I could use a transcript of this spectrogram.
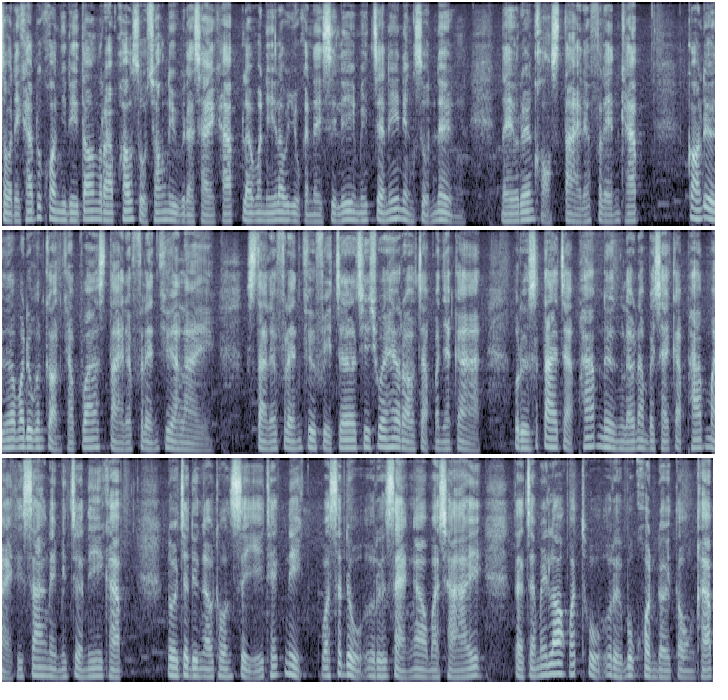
สวัสดีครับทุกคนยินดีต้อนรับเข้าสู่ช่องนิววิลาชัยครับ แล้ววันนี้เราอยู่กันในซีรีส์ Mid Journey 101 ในเรื่องของ Style Reference ครับ ก่อนอื่นเรามาดูกันก่อนครับว่า Style Reference คืออะไร Style Reference คือฟีเจอร์ที่ช่วยให้เราจับบรรยากาศ หรือสไตล์จากภาพหนึ่งแล้วนำไปใช้กับภาพใหม่ที่สร้างใน Mid Journey ครับ โดยจะดึงเอาโทนสี เทคนิค วัสดุหรือแสงเงามาใช้ แต่จะไม่ลอกวัตถุหรือบุคคลโดยตรงครับ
